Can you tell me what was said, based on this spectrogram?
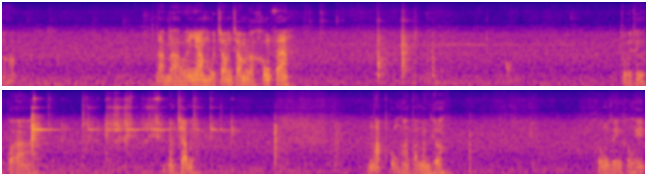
đó đảm bảo với anh em 100 trăm là không tan tôi thử qua 500 nắp cũng hoàn toàn bình thường. Không dính không hít.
